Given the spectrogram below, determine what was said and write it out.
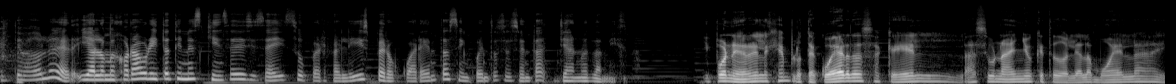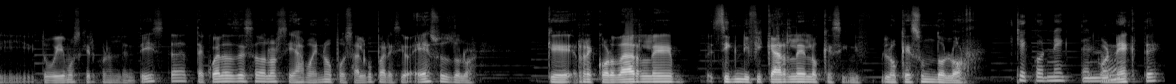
Y te va a doler. Y a lo mejor ahorita tienes 15, 16, súper feliz, pero 40, 50, 60 ya no es la misma. Y poner el ejemplo, ¿te acuerdas aquel hace un año que te dolía la muela y tuvimos que ir con el dentista? ¿Te acuerdas de ese dolor? Sí, ah, bueno, pues algo parecido. Eso es dolor. Que recordarle, significarle lo que, lo que es un dolor. Que conecte, ¿no? Conecte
